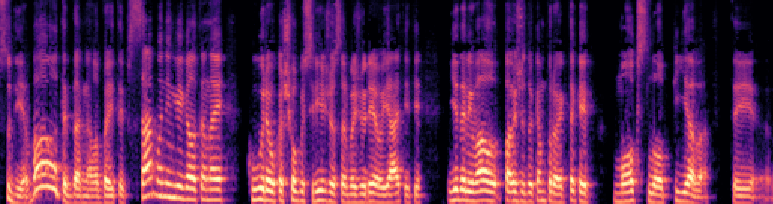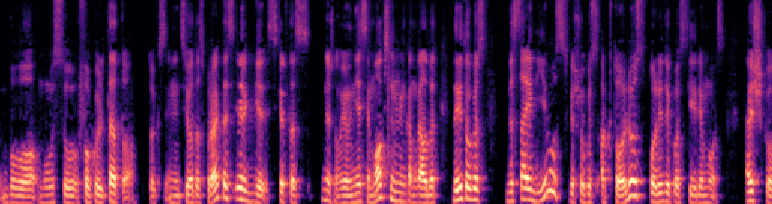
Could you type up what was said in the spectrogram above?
studijavau, tai dar nelabai taip sąmoningai gal tenai kūriau kažkokius ryšius arba žiūrėjau į ateitį, jį dalyvau, pavyzdžiui, tokiam projekte kaip mokslo pieva. Tai buvo mūsų fakulteto toks inicijuotas projektas, irgi skirtas, nežinau, jauniesiam mokslininkam gal, bet daryti tokius visai gyvus, kažkokius aktualius politikos tyrimus. Aišku,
